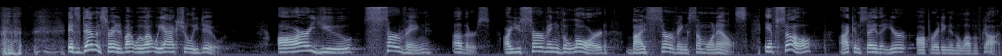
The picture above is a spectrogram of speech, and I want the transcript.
it's demonstrated by what we actually do. Are you serving others? Are you serving the Lord by serving someone else? If so, I can say that you're operating in the love of God.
